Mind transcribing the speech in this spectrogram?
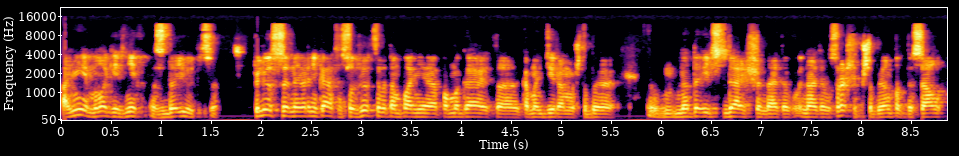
они, многие из них сдаются. Плюс наверняка сослуживцы в этом плане помогают э, командирам, чтобы надавить дальше на, это, на этого срочника, чтобы он подписал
